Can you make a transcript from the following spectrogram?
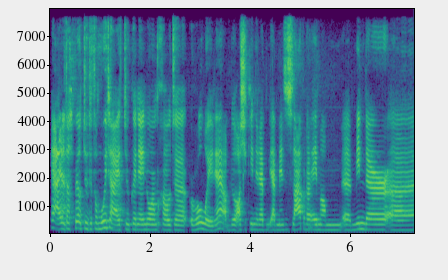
Ja, en daar speelt natuurlijk de vermoeidheid natuurlijk een enorm grote rol in. Hè? Ik bedoel, als je kinderen hebt, ja, mensen slapen dan eenmaal uh, minder. Uh,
